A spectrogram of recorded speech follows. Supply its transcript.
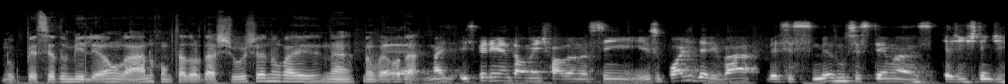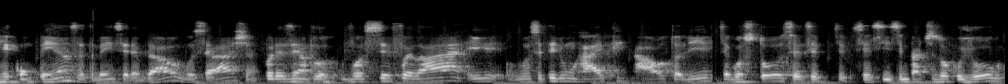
no PC do milhão, lá no computador da Xuxa, não vai, né, não vai É, rodar. Mas experimentalmente falando assim, isso pode derivar desses mesmos sistemas que a gente tem de recompensa também cerebral, você acha? Por exemplo, você foi lá e você teve um hype alto ali, você gostou, você, você, você- você se simpatizou com o jogo,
